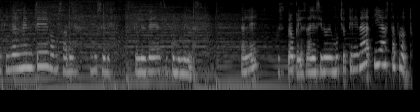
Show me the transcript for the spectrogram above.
y finalmente vamos a ver cómo se ve. Se les ve así como un enlace. ¿Sale? Pues espero que les haya sido de mucha utilidad y hasta pronto.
